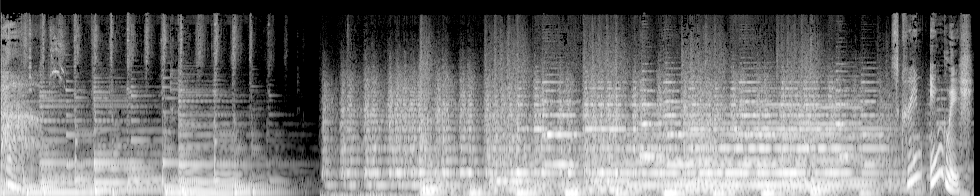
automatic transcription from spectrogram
English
